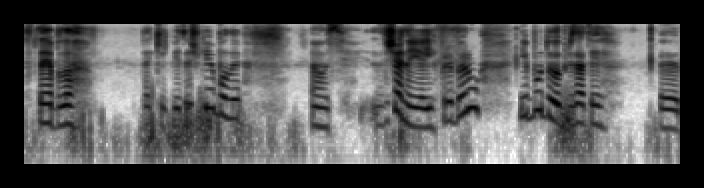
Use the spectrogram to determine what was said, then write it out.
стебла, такі квіточки були. Ось. Звичайно, я їх приберу і буду обрізати, е,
